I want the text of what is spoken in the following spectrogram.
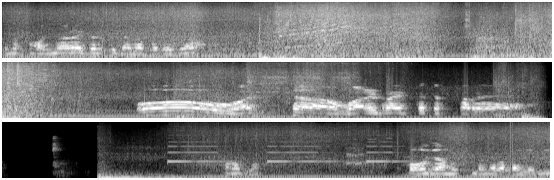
तो समझ में आ रहा है, इधर से जाना पड़ेगा। ओ अच्छा वर्ल्ड राइड का चक्कर है। समझ गया। बहुत ज़्यादा मुश्किल होने वाला है ये भी।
